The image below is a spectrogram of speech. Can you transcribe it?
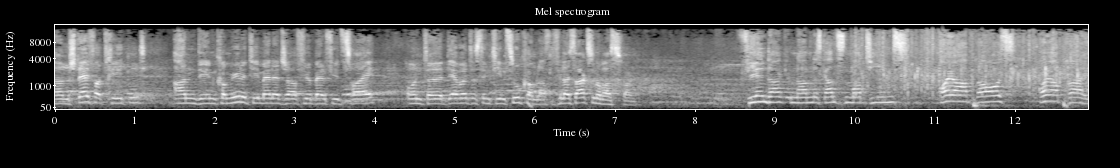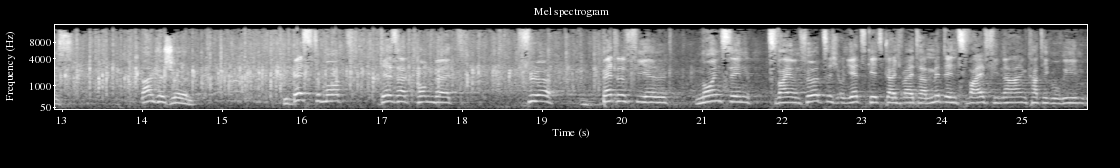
ähm, stellvertretend an den Community Manager für Battlefield 2 und äh, der wird es dem Team zukommen lassen. Vielleicht sagst du noch was, Frank. Vielen Dank im Namen des ganzen Mod-Teams. Euer Applaus, euer Preis. Dankeschön. Die beste Mod Desert Combat für Battlefield 1942 und jetzt geht's gleich weiter mit den zwei finalen Kategorien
